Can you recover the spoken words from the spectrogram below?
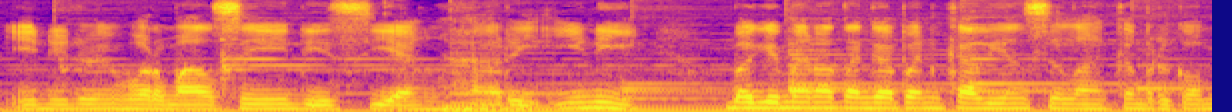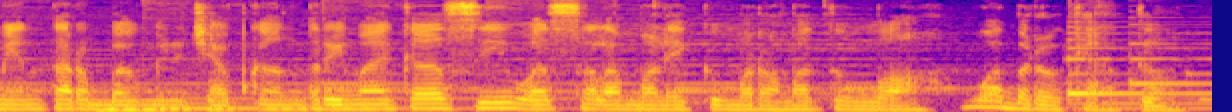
Ini dulu informasi di siang hari ini. Bagaimana tanggapan kalian? Silahkan berkomentar. Bang mengucapkan terima kasih. Wassalamualaikum warahmatullahi wabarakatuh.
